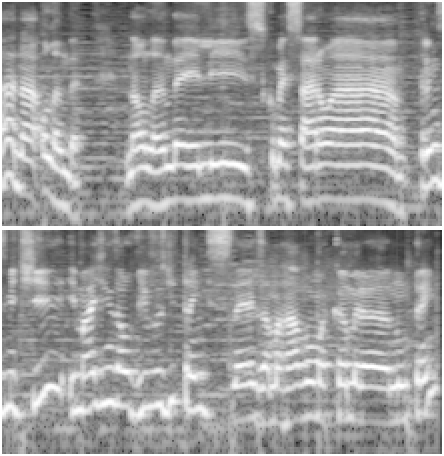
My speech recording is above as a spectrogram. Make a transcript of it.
Ah, na Holanda na Holanda eles começaram a transmitir imagens ao vivo de trens, né? Eles amarravam uma câmera num trem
